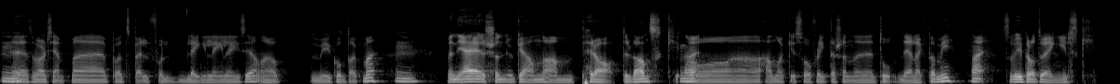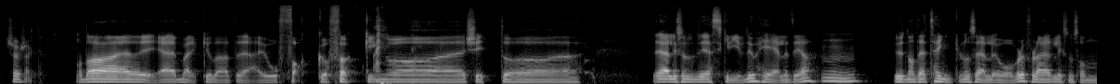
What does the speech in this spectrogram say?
Mm. eh, som har vært kjent med på et spill for lenge, lenge, lenge siden. Han har hatt mye kontakt med. Mm. Men jeg skjønner jo ikke han når han prater dansk, Nei. og eh, han var ikke så flink til å skjønne tonedialekta mi, Nei. så vi prater jo engelsk. Selvsagt. Og da eh, jeg merker jo da at det er jo fuck og fucking og eh, shit og det er liksom, Jeg skriver det jo hele tida, Mm. uten at jeg tenker noe særlig over det, for det er liksom sånn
